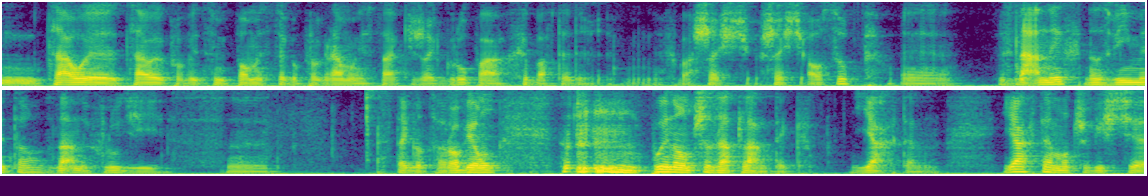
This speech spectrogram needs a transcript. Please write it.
mm, cały, cały powiedzmy pomysł tego programu jest taki, że grupa chyba wtedy, chyba sześć, sześć osób y, znanych, nazwijmy to, znanych ludzi z, z tego co robią, płyną przez Atlantyk jachtem. Jachtem oczywiście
